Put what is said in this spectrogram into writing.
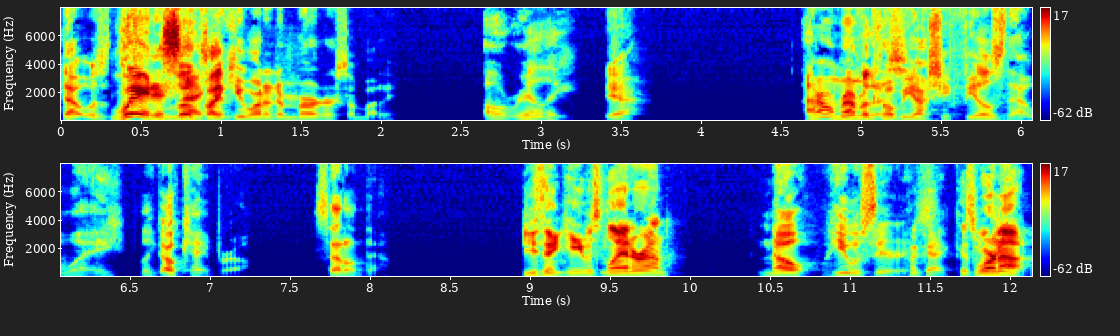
That was Wait a looked second. like he wanted to murder somebody. oh, really? Yeah. I don't remember this. Kobayashi feels that way. Like, okay, bro, settle down. Do you think he was playing around? No, he was serious. Okay, because we're not.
